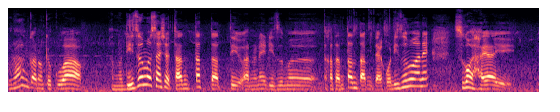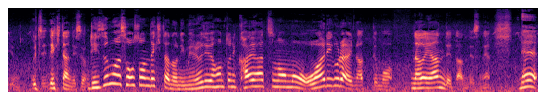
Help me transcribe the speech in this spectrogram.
ブランカの曲はあのリズム最初タンタッタっていうあのねリズムタカタンタンタみたいなこうリズムはねすごい速いうちできたんですよ。リズムは早々できたのにメロディーは本当に開発のもう終わりぐらいになっても悩んでたんですね。で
